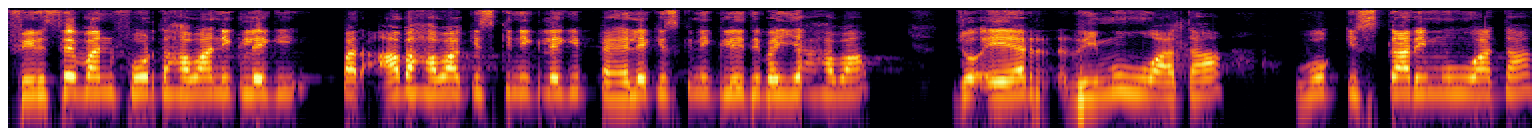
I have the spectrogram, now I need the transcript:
फिर से वन फोर्थ हवा निकलेगी। पर अब हवा किसकी निकलेगी? पहले किसकी निकली थी भैया हवा? जो एयर रिमूव हुआ था, वो किसका रिमूव हुआ था?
